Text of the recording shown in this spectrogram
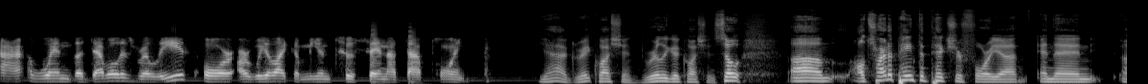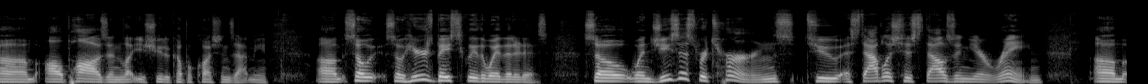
uh, when the devil is released, or are we like immune to sin at that point? Yeah, great question. Really good question. So um, I'll try to paint the picture for you, and then um, I'll pause and let you shoot a couple questions at me. Um, so, so here's basically the way that it is. So, when Jesus returns to establish his thousand year reign, um,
